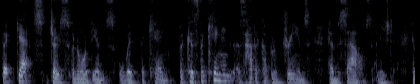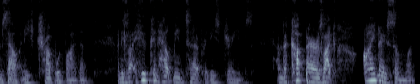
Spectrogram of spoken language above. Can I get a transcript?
that gets Joseph an audience with the king, because the king has had a couple of dreams himself, and he's, himself, and he's troubled by them. And he's like, who can help me interpret these dreams? And the cupbearer is like, I know someone.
